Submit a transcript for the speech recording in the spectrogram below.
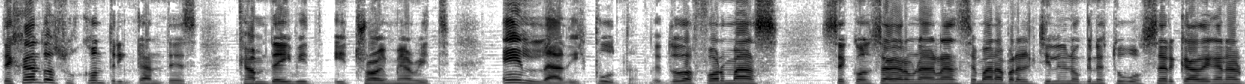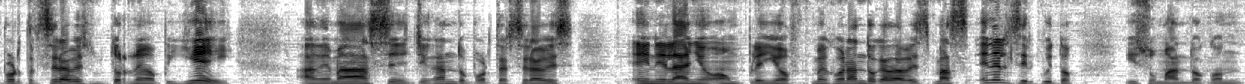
dejando a sus contrincantes Cam David y Troy Merritt en la disputa. De todas formas, se consagra una gran semana para el chileno que no estuvo cerca de ganar por tercera vez un torneo PGA, además eh, llegando por tercera vez en el año a un playoff, mejorando cada vez más en el circuito y sumando con,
